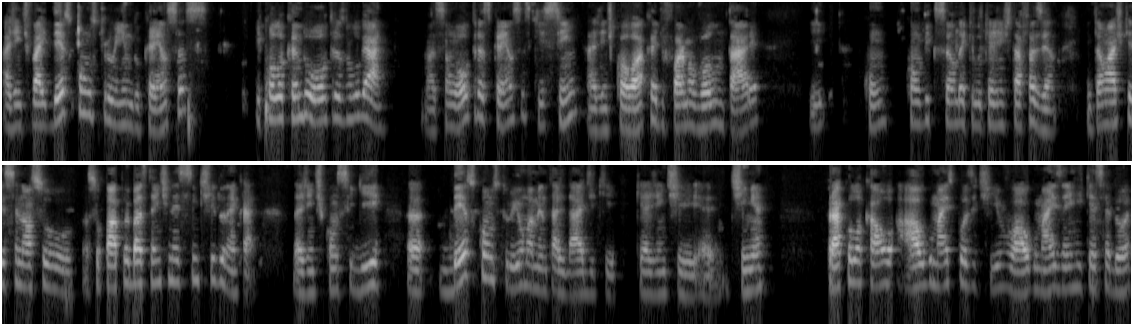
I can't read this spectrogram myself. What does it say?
a gente vai desconstruindo crenças e colocando outras no lugar. Mas são outras crenças que sim, a gente coloca de forma voluntária e com convicção daquilo que a gente está fazendo. Então, acho que esse nosso, nosso papo é bastante nesse sentido, né, cara? Da gente conseguir uh, desconstruir uma mentalidade que, que a gente uh, tinha para colocar algo mais positivo, algo mais enriquecedor,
